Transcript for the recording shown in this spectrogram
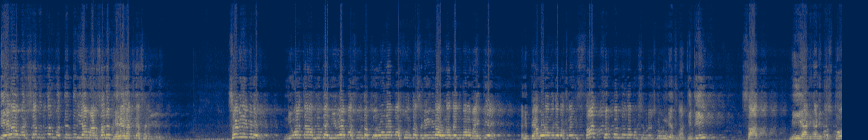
तेरा वर्षानंतर मध्यंतरी या माणसाने फेऱ्या घातल्या सगळीकडे. सगळीकडे. निवाचा अगदी त्या निव्यापासून तर चोरवण्यापासून तर सगळीकडे अरुणाताई तुम्हाला माहिती आहे. आणि पॅगोडामध्ये बसल्याने सात सरपंचाचा पक्षप्रवेश करून घेतला. किती? सात. मी या ठिकाणी बसतो.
